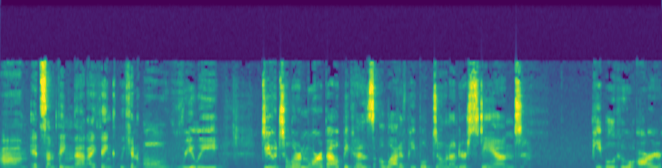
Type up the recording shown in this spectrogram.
Um, it's something that I think we can all really do to learn more about because a lot of people don't understand people who are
